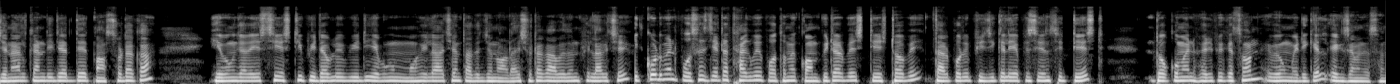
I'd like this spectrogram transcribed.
জেনারেল ক্যান্ডিডেটদের পাঁচশো টাকা এবং যারা এসসি এসটি পিডাব্লিউবিডি এবং মহিলা আছেন, তাদের জন্য আড়াইশো টাকা আবেদন ফি লাগছে। রিক্রুটমেন্ট প্রসেস যেটা থাকবে, প্রথমে কম্পিউটার বেস টেস্ট হবে, তারপরে physically efficiency test document verification এবং medical examination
